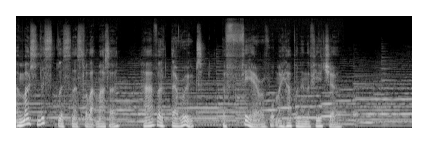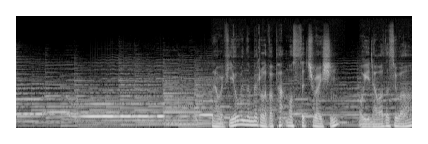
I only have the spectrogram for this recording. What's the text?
and most listlessness for that matter, have at their root the fear of what may happen in the future. Now, if you're in the middle of a Patmos situation, or you know others who are,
